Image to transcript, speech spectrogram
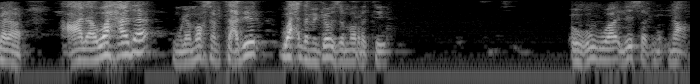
قال على واحدة ولما أخسر التعبير واحدة متجوزة مرتين. وهو لسه نعم.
